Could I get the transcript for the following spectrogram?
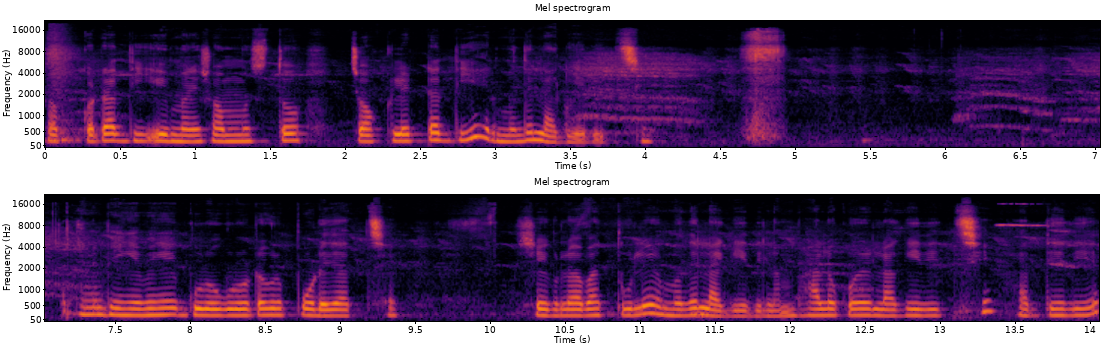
সব কটা দিয়ে মানে সমস্ত চকলেটটা দিয়ে এর মধ্যে লাগিয়ে দিচ্ছি। এখানে ভেঙে ভেঙে গুঁড়ো গুঁড়োটা করে পড়ে যাচ্ছে। সেগুলো আবার তুলে এর মধ্যে লাগিয়ে দিলাম। ভালো করে লাগিয়ে দিচ্ছি, হাত দিয়ে দিয়ে।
